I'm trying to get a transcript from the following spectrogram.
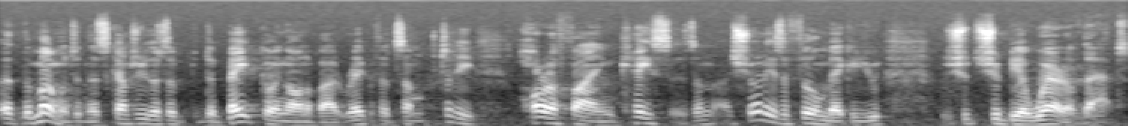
at the moment in this country, there's a debate going on about rape. We've had some pretty horrifying cases, and surely as a filmmaker, you should, should be aware of that.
